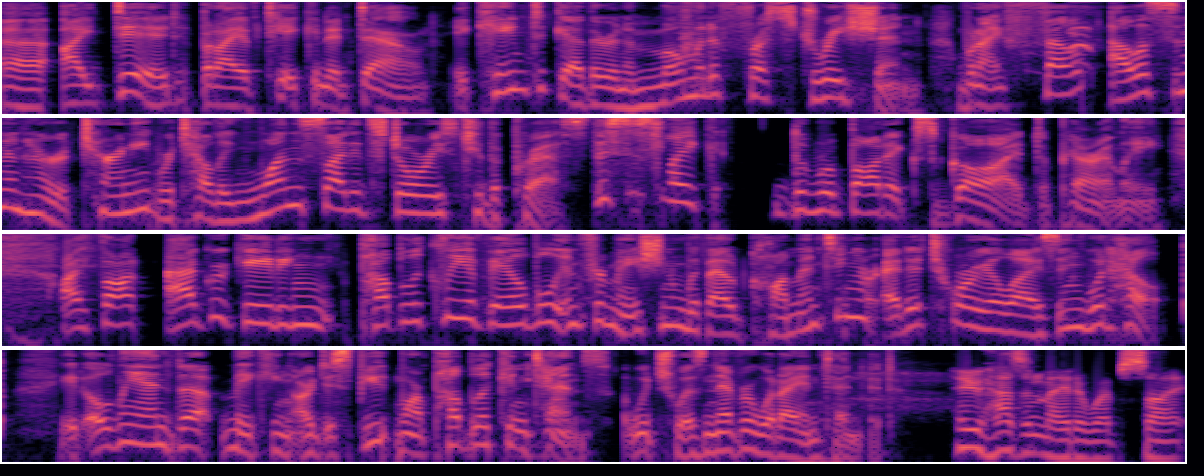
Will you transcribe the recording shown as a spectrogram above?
uh, I did, but I have taken it down. It came together in a moment of frustration when I felt Allison and her attorney were telling one-sided stories to the press. This is like the robotics god, apparently. I thought aggregating publicly available information without commenting or editorializing would help. It only ended up making our dispute more public and tense, which was never what I intended. Who hasn't made a website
